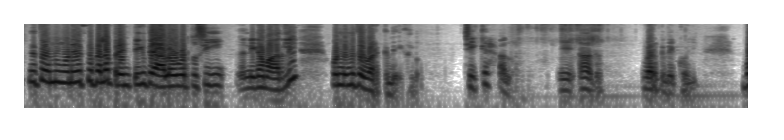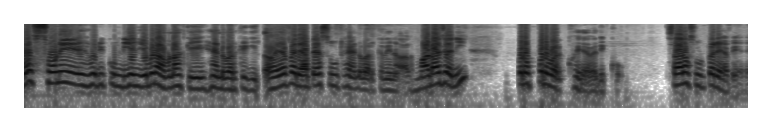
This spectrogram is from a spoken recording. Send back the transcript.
ਤੇ ਤੁਹਾਨੂੰ ਹੁਣ ਇੱਥੇ ਪਹਿਲਾਂ ਪ੍ਰਿੰਟਿੰਗ ਤੇ ਆਲ ਓਵਰ ਤੁਸੀਂ ਨਿਗਾਹ ਮਾਰ ਲਈ। ਹੁਣ ਇਹਨਾਂ ਤੇ ਵਰਕ ਦੇਖ ਲਓ। ਠੀਕ ਹੈ, ਹਲੋ। ਇਹ ਆ ਦੋ ਵਰਕ ਦੇਖੋ ਜੀ। ਬਹੁਤ ਸੋਹਣੇ ਹੋਰੀ ਕੁੰਡੀਆਂ ਜਿਹੀਆਂ ਬਣਾ ਬਣਾ ਕੇ ਹੈਂਡ ਕੀਤਾ ਹੋਇਆ, ਭਰਿਆ ਪਿਆ ਸੂਟ ਹੈਂਡ ਦੇ ਨਾਲ। ਮਾੜਾ ਜਿਹਾ ਨਹੀਂ ਪ੍ਰੋਪਰ ਵਰਕ ਹੋਇਆ ਹੋਇਆ ਦੇਖੋ। ਸਾਰਾ ਸੂਟ ਭਰਿਆ ਪਿਆ।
